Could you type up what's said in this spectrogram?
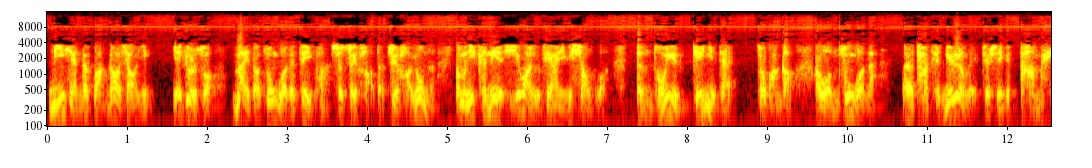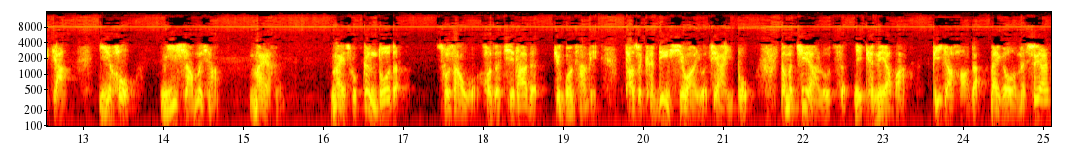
明显的广告效应，也就是说，卖到中国的这一款是最好的、最好用的。那么你肯定也希望有这样一个效果，等同于给你在做广告。而我们中国呢，呃，他肯定认为这是一个大买家，以后你想不想卖卖出更多的苏三五或者其他的军工产品？他是肯定希望有这样一步。那么既然如此，你肯定要把比较好的卖给我们。虽然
